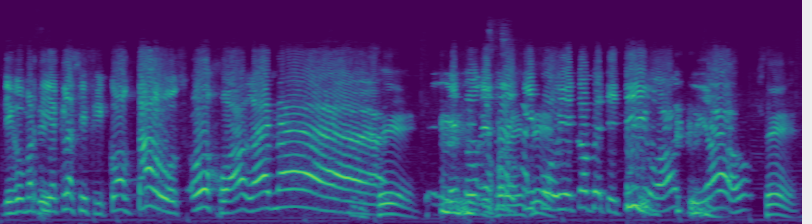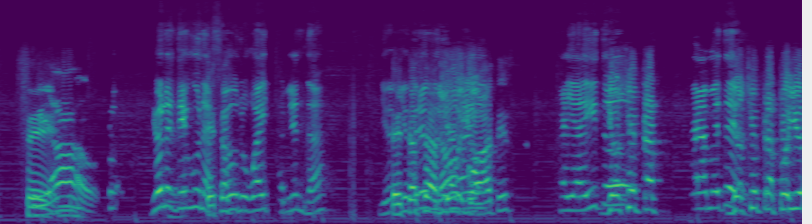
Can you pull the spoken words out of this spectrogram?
Diego Martí Sí. ya clasificó a octavos. Ojo, ah, gana. Sí, Eso es un equipo bien competitivo, ah, cuidado, sí, sí. cuidado. Yo le tengo una fe a Uruguay tremenda. Yo, yo creo que calladito Yo siempre, yo apoyo,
